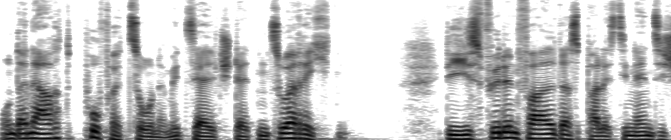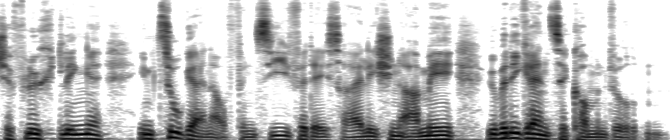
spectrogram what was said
und eine Art Pufferzone mit Zeltstätten zu errichten. Dies für den Fall, dass palästinensische Flüchtlinge im Zuge einer Offensive der israelischen Armee über die Grenze kommen würden.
